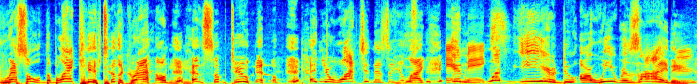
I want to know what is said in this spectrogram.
Wrestle the black kid to the ground and subdue him, and you're watching this, and you're like, "In makes- what year do are we residing?"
